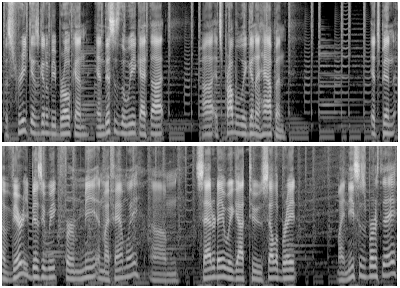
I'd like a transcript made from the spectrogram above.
the streak is going to be broken, and this is the week I thought uh, it's probably going to happen. It's been a very busy week for me and my family. Um, Saturday, we got to celebrate my niece's birthday.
